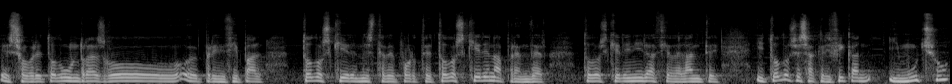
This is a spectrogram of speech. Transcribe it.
eh, sobre todo un rasgo eh, principal. Todos quieren este deporte, todos quieren aprender, todos quieren ir hacia adelante y todos se sacrifican y mucho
